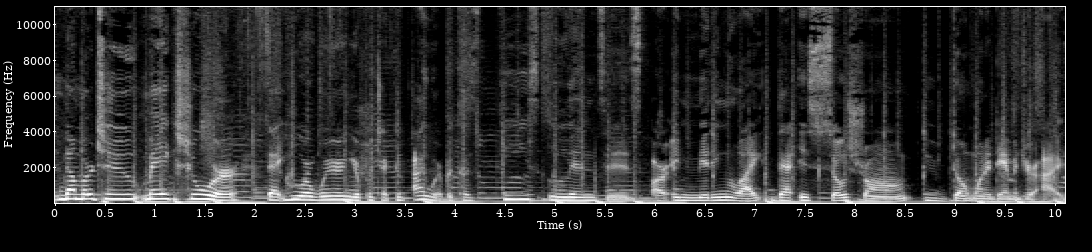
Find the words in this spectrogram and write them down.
Number two, make sure that you are wearing your protective eyewear because these lenses are emitting light that is so strong you don't want to damage your eyes.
